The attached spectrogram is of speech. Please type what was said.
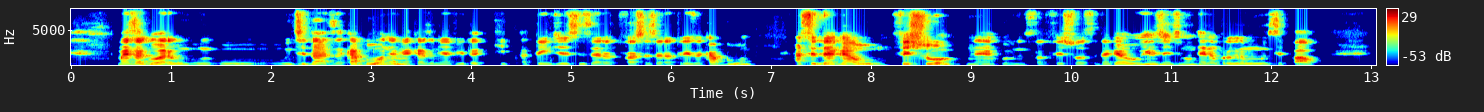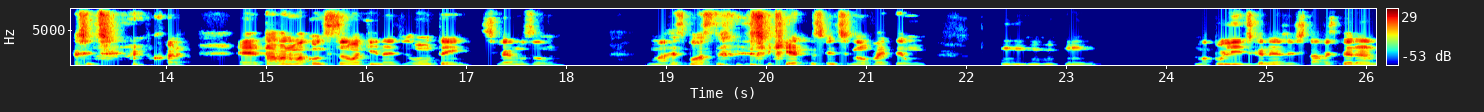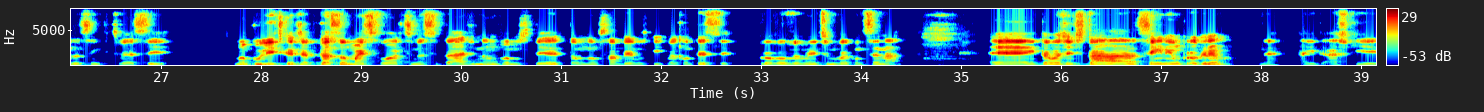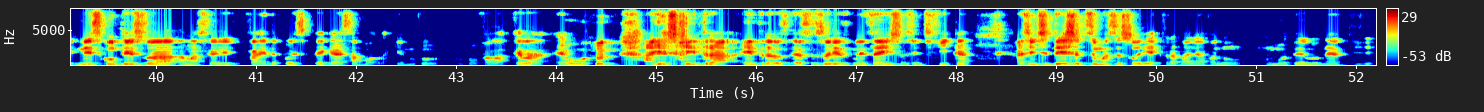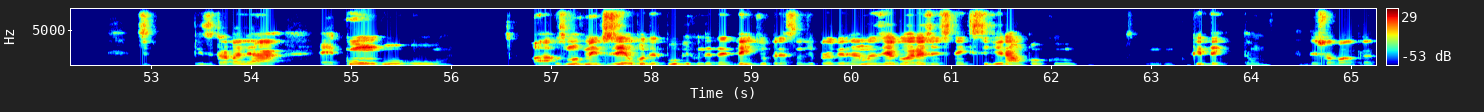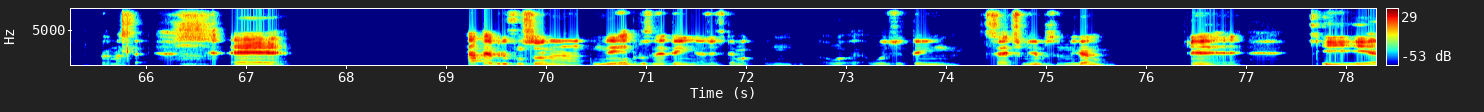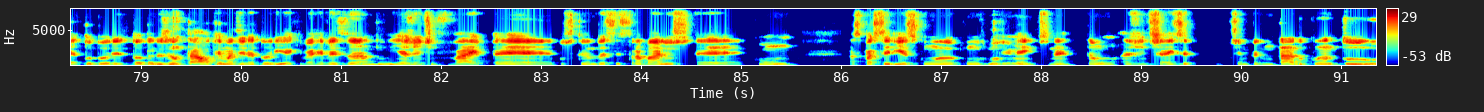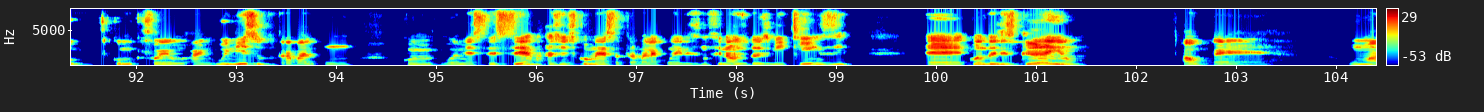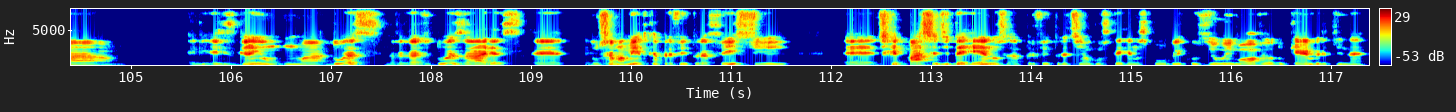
Mas agora o, o, o Entidades acabou, né, Minha Casa Minha Vida, que atendia esse zero, faixa 03, acabou. A CDHU fechou, né, o governo do estado fechou a CDHU e a gente não tem nenhum programa municipal. A gente agora estava é, numa condição aqui, né, ontem tivemos um uma resposta de que a gente não vai ter um, um, um, uma política, né? A gente estava esperando assim que tivesse uma política de habitação mais forte na cidade, não vamos ter, então não sabemos o que vai acontecer. Provavelmente não vai acontecer nada. É, então a gente está sem nenhum programa, né? Aí, acho que nesse contexto a, a Marcele vai depois pegar essa bola. Aqui. Eu não vou, não vou falar que ela é o. Aí acho que entra entra as assessorias, mas é isso. A gente fica a gente deixa de ser uma assessoria que trabalhava no, no modelo né, de, de, de trabalhar é, com o, o, os movimentos e o poder público né, dentro de operação de programas e agora a gente tem que se virar um pouco o que tem. Então, deixo a bola para a Marcela. É, a PEBRIL funciona com membros, né? Tem, a gente tem uma, um, hoje tem sete membros, se não me engano. É, e, e é toda, toda horizontal, tem uma diretoria que vai revezando e a gente vai é, buscando esses trabalhos é, com as parcerias com, a, com, os movimentos, né? Então a gente aí você tinha perguntado quanto, como que foi o, o início do trabalho com, com o MSTC. A gente começa a trabalhar com eles no final de 2015, é, quando eles ganham é, uma eles ganham uma, duas, na verdade, duas áreas é, de um chamamento que a prefeitura fez de, é, de repasse de terrenos. A prefeitura tinha alguns terrenos públicos e o imóvel do Cambridge, né?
